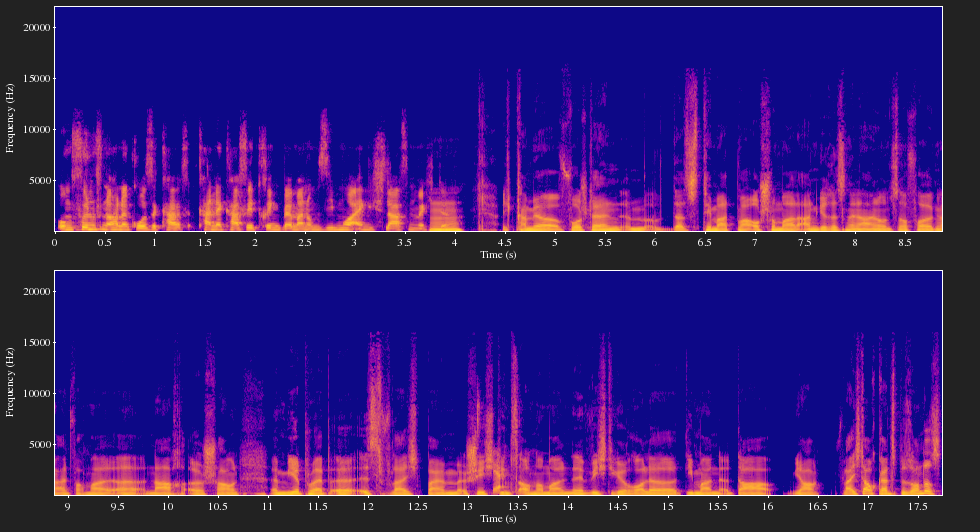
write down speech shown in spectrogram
um fünf noch eine große Kanne Kaffee trinkt, wenn man um sieben Uhr eigentlich schlafen möchte. Mhm. Ich kann mir vorstellen, ähm, das Thema hatten wir auch schon mal angerissen in einer unserer Folgen, einfach mal äh, nachschauen. Äh, Meal Prep äh, ist vielleicht beim Schichtdienst ja. auch nochmal eine wichtige Rolle, die man da ja vielleicht auch ganz besonders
